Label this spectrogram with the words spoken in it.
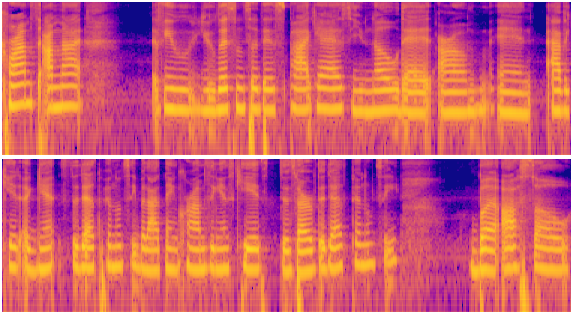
Crimes I'm not if you you listen to this podcast, you know that I'm an advocate against the death penalty, but I think crimes against kids deserve the death penalty. But also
